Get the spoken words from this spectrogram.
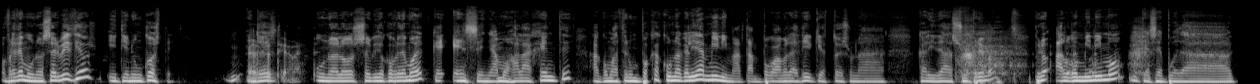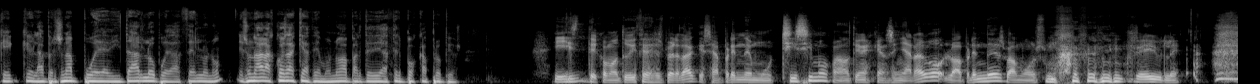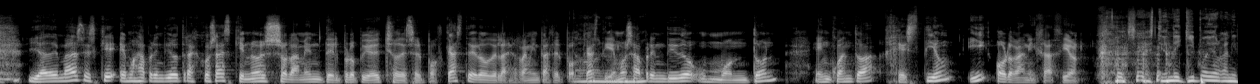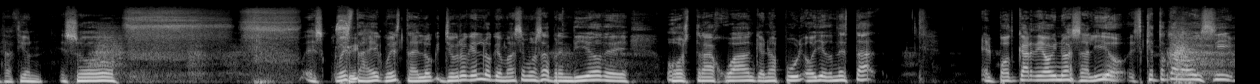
Ofrecemos unos servicios y tiene un coste. Entonces, uno de los servicios que ofrecemos es que enseñamos a la gente a cómo hacer un podcast con una calidad mínima. Tampoco vamos a decir que esto es una calidad suprema, pero algo mínimo que se pueda, que, que la persona pueda editarlo, pueda hacerlo, ¿no? Es una de las cosas que hacemos, ¿no? Aparte de hacer podcast propios. Y de como tú dices, es verdad que se aprende muchísimo cuando tienes que enseñar algo, lo aprendes, vamos, increíble. Y además es que hemos aprendido otras cosas que no es solamente el propio hecho de ser podcaster o de las herramientas del podcast, y hemos aprendido un montón en cuanto a gestión y organización. Gestión de equipo y organización. Eso es, cuesta, eh, cuesta. yo creo que es lo que más hemos aprendido de, ostras, Juan, que no has Oye, ¿dónde está? el podcast de hoy no ha salido, es que tocaba hoy sí.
